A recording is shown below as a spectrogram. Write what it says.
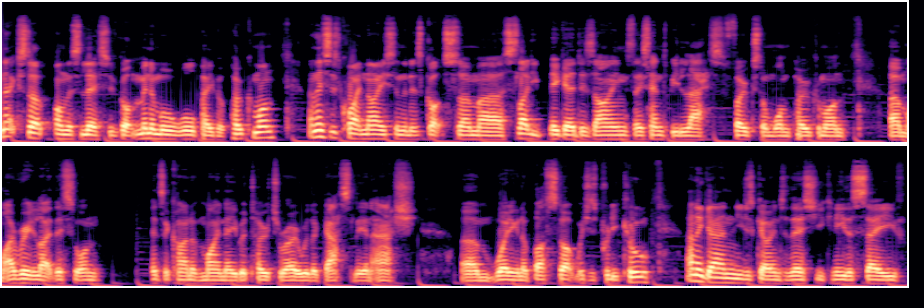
Next up on this list, we've got minimal wallpaper Pokemon, and this is quite nice in that it's got some uh, slightly bigger designs. They tend to be less focused on one Pokemon. Um, I really like this one. It's a kind of My Neighbor Totoro with a Gastly and Ash um, waiting in a bus stop, which is pretty cool. And again, you just go into this, you can either save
